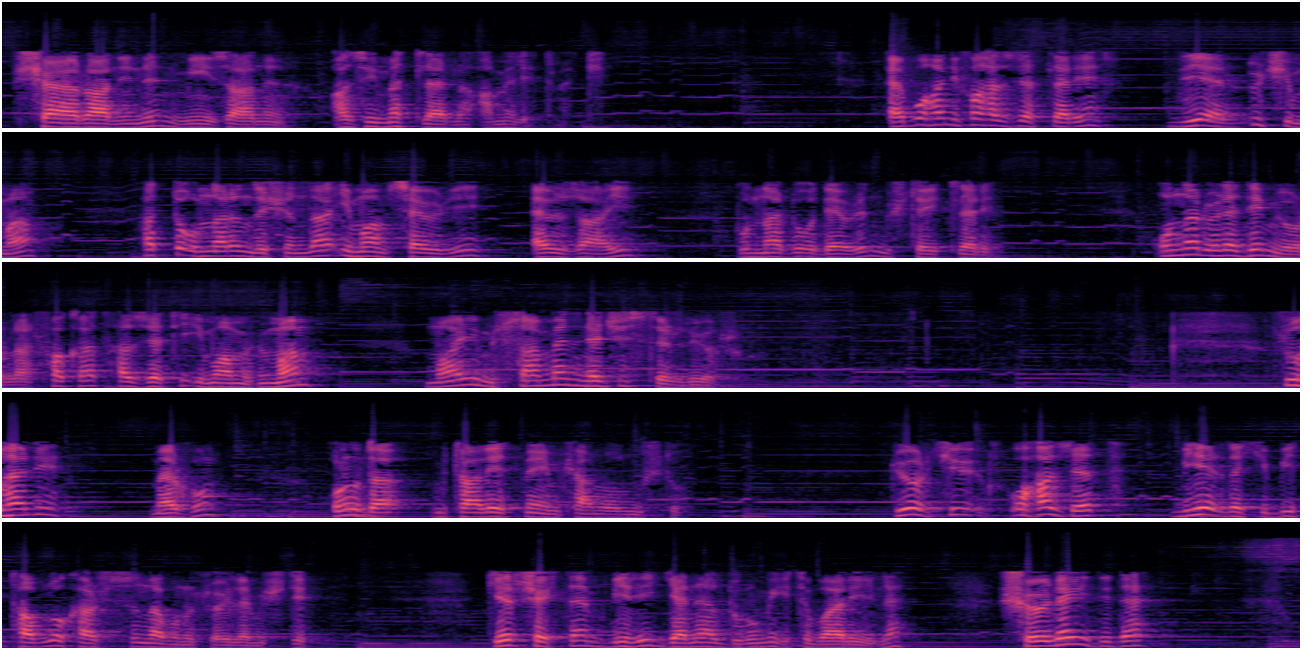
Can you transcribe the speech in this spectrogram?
Şerani'nin mizanı, azimetlerle amel etmek. Ebu Hanife Hazretleri, diğer üç imam, Hatta onların dışında İmam Sevri, Evzai, bunlar da o devrin müştehitleri. Onlar öyle demiyorlar. Fakat Hazreti İmam Hümam, mayi müstamel necistir diyor. Zuhali merhum, onu da müteala etme imkanı olmuştu. Diyor ki, o Hazret bir yerdeki bir tablo karşısında bunu söylemişti gerçekten biri genel durumu itibariyle şöyleydi de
